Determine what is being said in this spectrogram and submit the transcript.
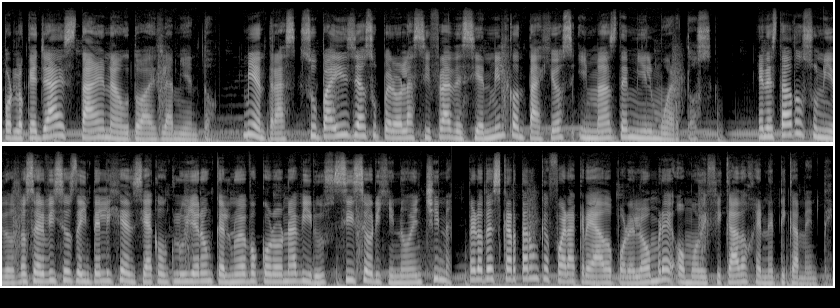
por lo que ya está en autoaislamiento. Mientras, su país ya superó la cifra de 100.000 contagios y más de 1.000 muertos. En Estados Unidos, los servicios de inteligencia concluyeron que el nuevo coronavirus sí se originó en China, pero descartaron que fuera creado por el hombre o modificado genéticamente.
